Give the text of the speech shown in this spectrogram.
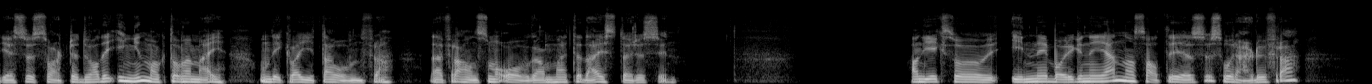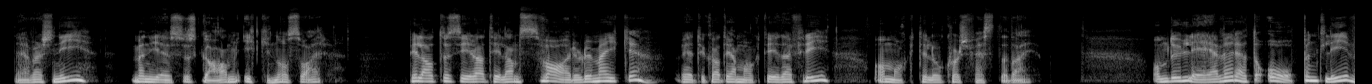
Jesus svarte, Du hadde ingen makt over meg om det ikke var gitt deg ovenfra, det er fra Han som overga meg til deg større synd. Han gikk så inn i borgen igjen og sa til Jesus, Hvor er du fra? Det er vers ni, men Jesus ga ham ikke noe svar. Pilatus sier da til ham, Svarer du meg ikke? Vet du ikke at jeg har makt til å gi deg fri, og makt til å korsfeste deg? Om du lever et åpent liv,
